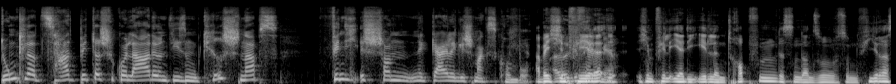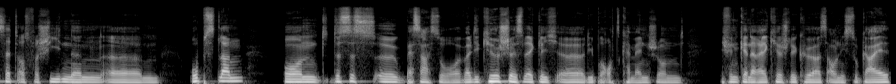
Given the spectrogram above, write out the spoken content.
dunkler Zart-Bitterschokolade und diesem Kirschschnaps finde ich, ist schon eine geile Geschmackskombo. Aber ich, also empfehle, ich empfehle eher die edlen Tropfen. Das sind dann so, so ein Vierer-Set aus verschiedenen ähm, Obstlern. Und das ist äh, besser so, weil die Kirsche ist wirklich, äh, die braucht kein Mensch. Und ich finde generell Kirschlikör ist auch nicht so geil.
